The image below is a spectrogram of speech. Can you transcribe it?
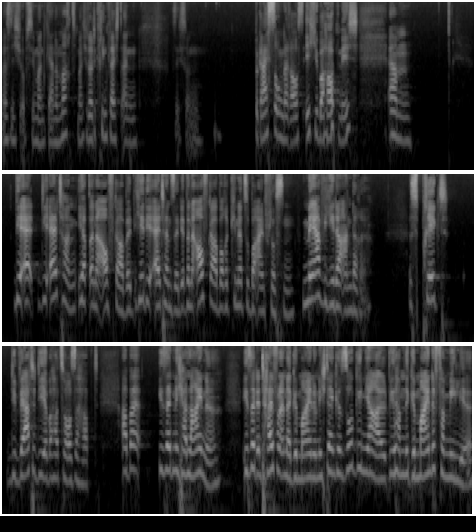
Weiß nicht, ob es jemand gerne macht. Manche Leute kriegen vielleicht einen, sich so eine Begeisterung daraus. Ich überhaupt nicht. Ähm, wir, die Eltern, ihr habt eine Aufgabe, hier die Eltern sind, ihr habt eine Aufgabe, eure Kinder zu beeinflussen. Mehr wie jeder andere. Es prägt die Werte, die ihr zu Hause habt. Aber ihr seid nicht alleine. Ihr seid ein Teil von einer Gemeinde und ich denke, so genial, wir haben eine Gemeindefamilie.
